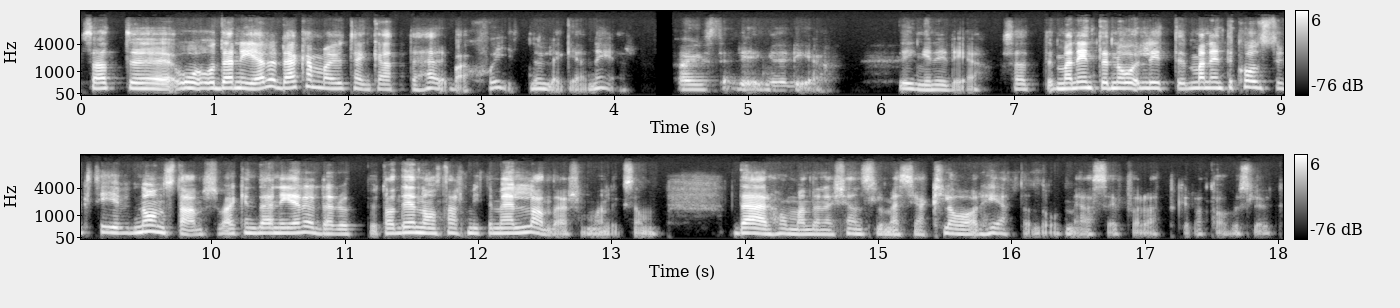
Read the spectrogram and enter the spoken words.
Så att, eh, och, och där nere där kan man ju tänka att det här är bara skit, nu lägger jag ner. Ja, just det, det är ingen idé. Det är ingen idé. Så att man, är inte no, lite, man är inte konstruktiv någonstans, varken där nere eller där uppe, utan det är någonstans mittemellan där som man liksom där har man den här känslomässiga klarheten då med sig för att kunna ta beslut.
